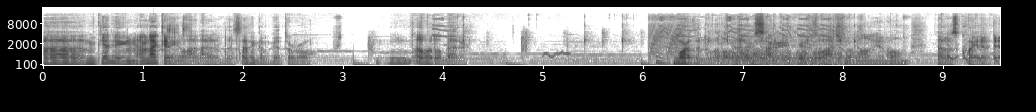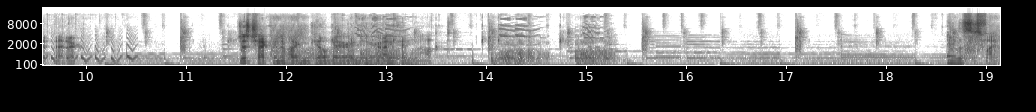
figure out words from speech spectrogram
Uh, I'm getting... I'm not getting a lot out of this. I think I'm good to roll. Mm, a little better. More than a little better, sorry. If you're just watching along at home, that was quite a bit better. Just checking if I can kill Baron here. I cannot. And this is fine.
